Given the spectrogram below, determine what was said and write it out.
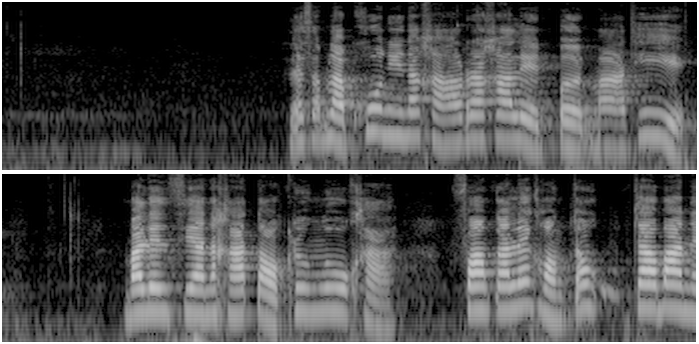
3 และสำหรับคู่นี้นะคะ ราคาเลทเปิดมาที่บาเลนเซียนะคะ ต่อครึ่งลูกค่ะ ฟอร์มการเล่นของเจ้า เจ้าบ้านใน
